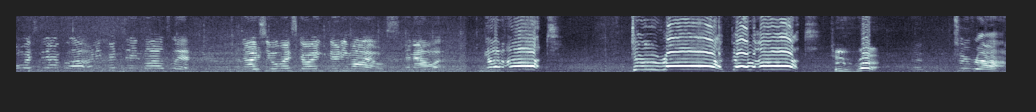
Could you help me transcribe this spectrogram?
Almost there, Uncle Only 15 miles left. Nice, you're almost going 30 miles an hour. Go Art! Toorah! Go Art! Toorah! Toorah!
